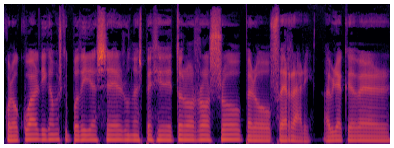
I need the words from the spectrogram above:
Con lo cual, digamos que podría ser una especie de toro rosso, pero Ferrari. Habría que ver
